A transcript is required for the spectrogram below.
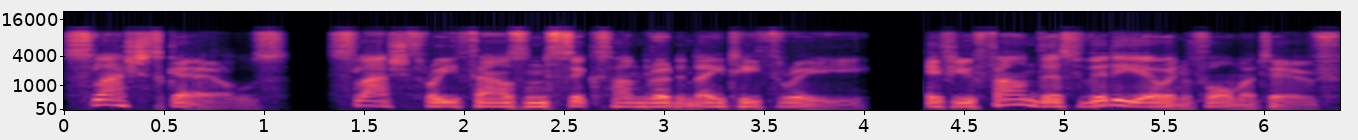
slash scales slash 3683. If you found this video informative,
